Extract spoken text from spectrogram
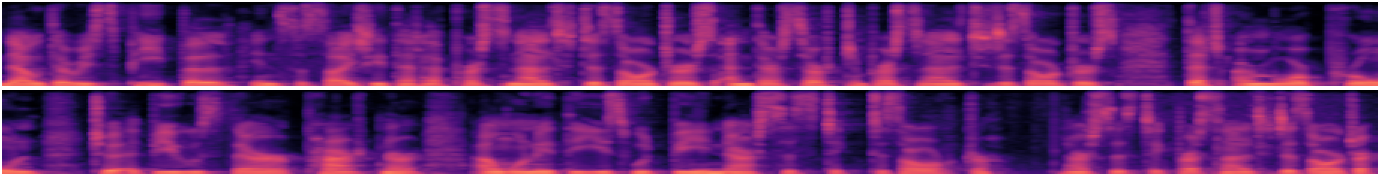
Now there is people in society that have personality disorders and there are certain personality disorders that are more prone to abuse their partner, and one of these would be narcissistic disorder narcissistic personality disorder,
